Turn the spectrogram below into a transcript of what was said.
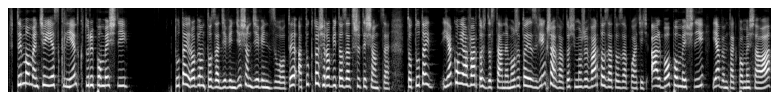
w tym momencie jest klient, który pomyśli, tutaj robią to za 99 zł, a tu ktoś robi to za 3000. To tutaj jaką ja wartość dostanę? Może to jest większa wartość i może warto za to zapłacić. Albo pomyśli, ja bym tak pomyślała,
